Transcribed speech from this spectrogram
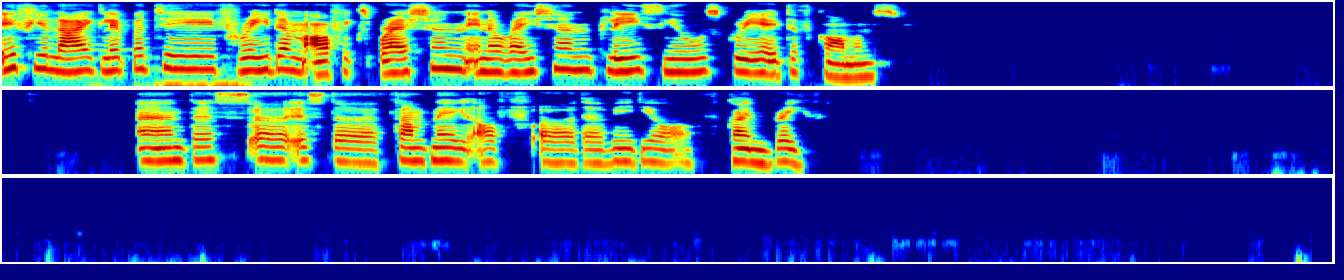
If you like liberty freedom of expression innovation please use creative commons and this uh, is the thumbnail of uh, the video of CoinBrief.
